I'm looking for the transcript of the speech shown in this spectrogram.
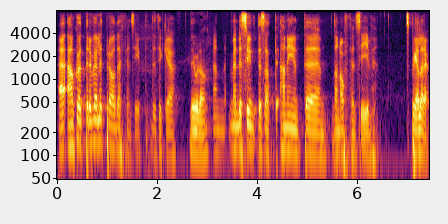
Han skötte det väldigt bra defensivt, det tycker jag. det gjorde han. Men, men det syntes att han är ju inte någon offensiv spelare.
